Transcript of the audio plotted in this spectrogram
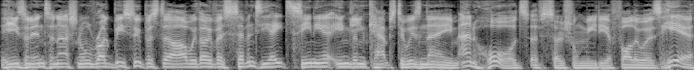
He's an international rugby superstar with over 78 senior England caps to his name and hordes of social media followers. Here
